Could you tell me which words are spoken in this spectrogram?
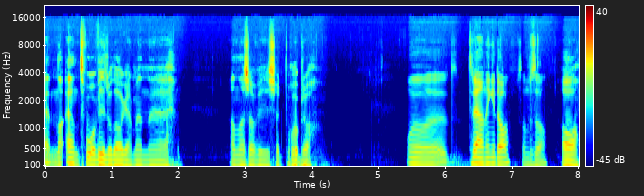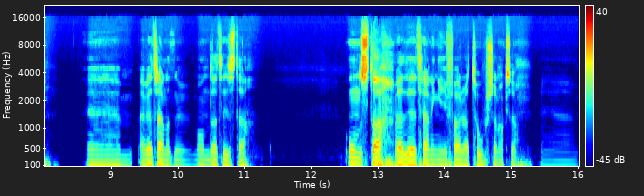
en, en, två vilodagar men eh, annars har vi kört på bra. Och eh, träning idag, som du sa. Ja, ehm, vi har tränat nu måndag, tisdag, onsdag. Vi hade träning i förra torsdagen också. Ehm,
